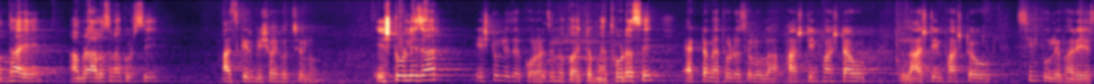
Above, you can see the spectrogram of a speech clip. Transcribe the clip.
অধ্যায়ে আমরা আলোচনা করছি। আজকের বিষয় হচ্ছিল স্টোর লেজার। স্টোর লেজার করার জন্য কয়েকটা মেথড আছে। একটা মেথড হচ্ছে হলো first in, first out, last in, first out, simple average,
